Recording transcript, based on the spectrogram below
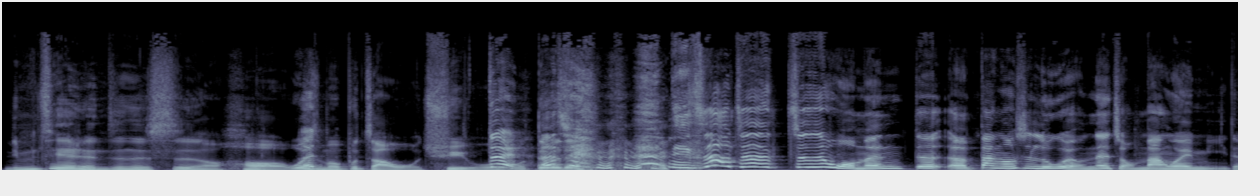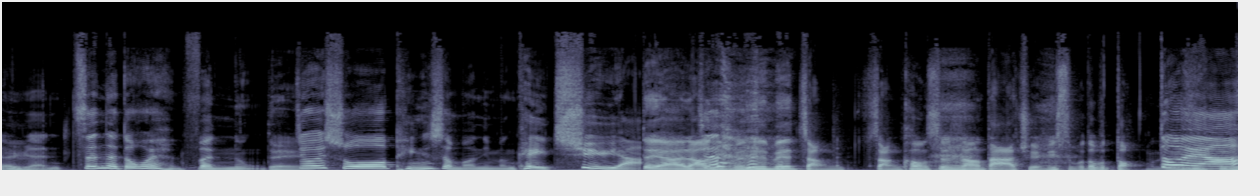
你们这些人真的是哦，吼，为什么不找我去？我对，对不对？你知道，这这是我们的呃办公室，如果有那种漫威迷的人，真的都会很愤怒，对，就会说凭什么你们可以去呀？对啊，然后你们那边掌 掌控身上大权，你什么都不懂。对啊，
